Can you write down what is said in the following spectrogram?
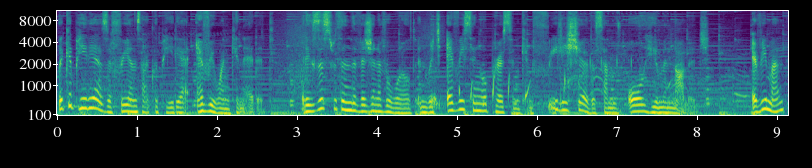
Wikipedia is a free encyclopedia everyone can edit. It exists within the vision of a world in which every single person can freely share the sum of all human knowledge. Every month,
